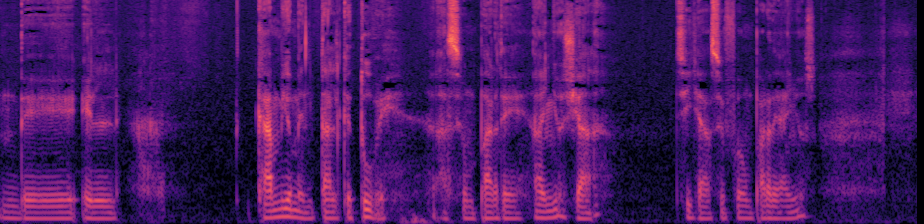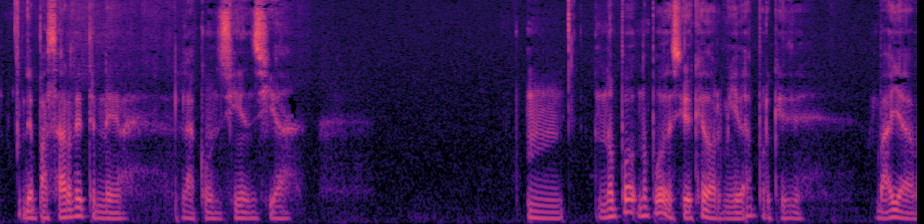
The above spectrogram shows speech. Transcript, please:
de el cambio mental que tuve hace un par de años ya, si ya se fue un par de años, de pasar de tener la conciencia, mm, no, puedo, no puedo decir que dormida, porque vaya,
